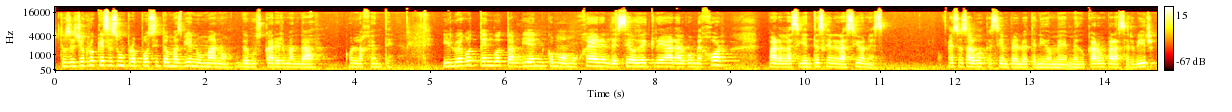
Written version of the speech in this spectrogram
Entonces yo creo que ese es un propósito más bien humano, de buscar hermandad con la gente. Y luego tengo también como mujer el deseo de crear algo mejor para las siguientes generaciones. Eso es algo que siempre lo he tenido, me, me educaron para servir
